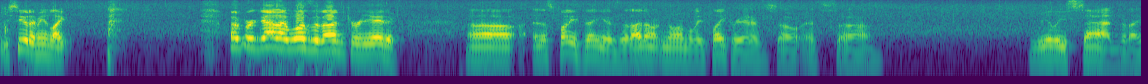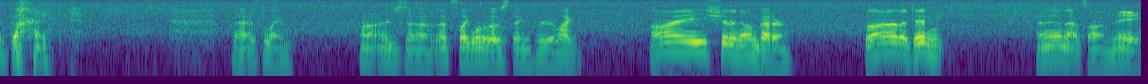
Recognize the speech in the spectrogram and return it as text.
you see what I mean? Like, I forgot I wasn't on creative. Uh, and this funny thing is that I don't normally play creative, so it's uh, really sad that I died. that is lame. Uh, just, uh, that's like one of those things where you're like, I should have known better, but I didn't, and that's on me.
